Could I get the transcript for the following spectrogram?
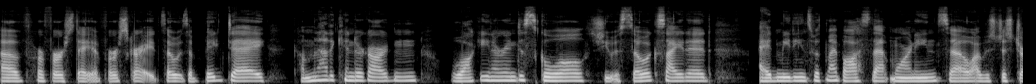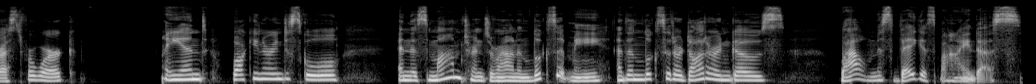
of her first day of first grade. So it was a big day coming out of kindergarten, walking her into school. She was so excited. I had meetings with my boss that morning, so I was just dressed for work and walking her into school. And this mom turns around and looks at me and then looks at her daughter and goes, Wow, Miss Vegas behind us.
